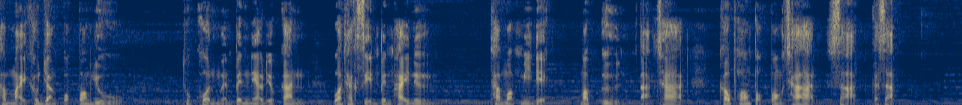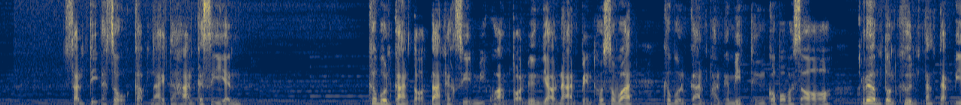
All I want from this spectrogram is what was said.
ทำไมเขายังปกป้องอยู่ ทุกคนเหมือนเป็นแนวเดียวกันว่าทักษิณเป็นภัยหนึ่ง ถ้าม็อบมีเด็ก ม็อบอื่น ต่างชาติ เขาพร้อมปกป้องชาติ ศาสตร์ กษัตริย์ สันติอโศกกับนายทหารเกษียณขบวนการต่อต้านทักษิณมีความต่อเนื่องยาวนานเป็นทศวรรษ ขบวนการพันธมิตรถึงกปปส เริ่มต้นขึ้นตั้งแต่ปี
